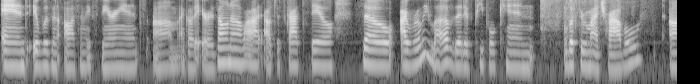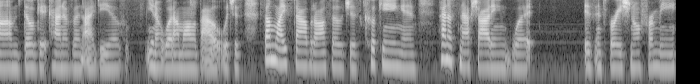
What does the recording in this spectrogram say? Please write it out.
and it was an awesome experience. Um, I go to Arizona a lot, out to Scottsdale, so I really love that if people can look through my travels, um, they'll get kind of an idea of you know what I'm all about, which is some lifestyle, but also just cooking and kind of snapshotting what is inspirational for me.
